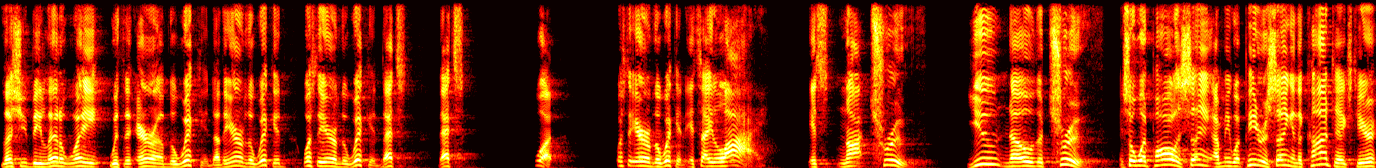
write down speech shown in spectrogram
lest you be led away with the error of the wicked. Now, the error of the wicked, what's the error of the wicked? That's that's what? What's the error of the wicked? It's a lie. It's not truth. You know the truth. And so what Paul is saying, I mean what Peter is saying in the context here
